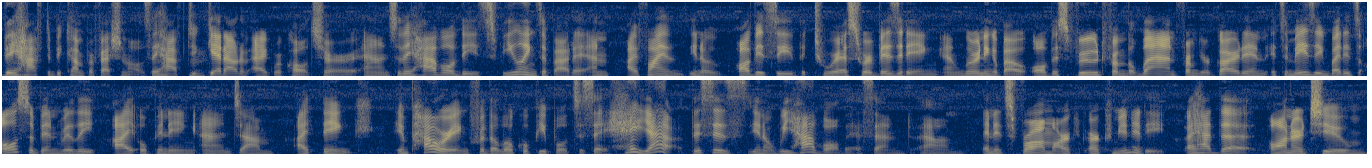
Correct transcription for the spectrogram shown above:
they have to become professionals. They have to mm. get out of agriculture. And so they have all these feelings about it. And I find, you know, obviously the tourists who are visiting and learning about all this food from the land, from your garden, it's amazing. But it's also been really eye opening and, um, I think empowering for the local people to say, "Hey, yeah, this is you know we have all this, and um, and it's from our our community." I had the honor to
